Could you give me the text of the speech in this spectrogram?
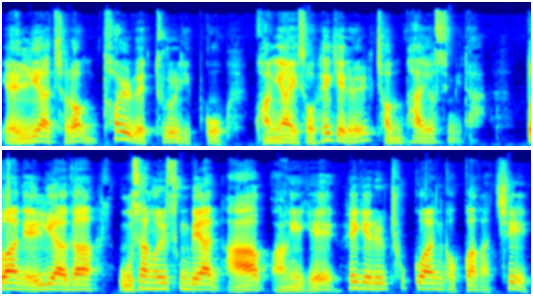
엘리야처럼 털 외투를 입고 광야에서 회개를 전파하였습니다. 또한 엘리야가 우상을 숭배한 아합 왕에게 회개를 촉구한 것과 같이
